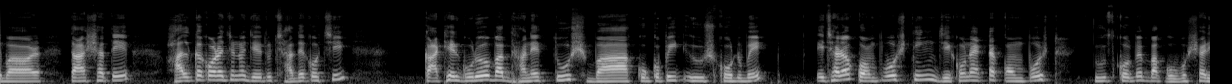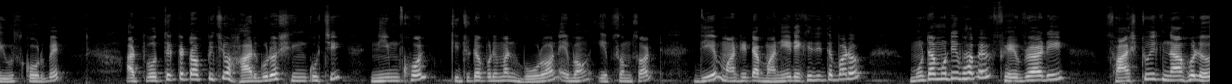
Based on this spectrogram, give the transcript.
এবার তার সাথে হালকা করার জন্য যেহেতু ছাদে করছি, কাঠের গুঁড়ো বা ধানের তুষ বা কোকোপিট ইউজ করবে। এছাড়াও কম্পোস্টিং যে কোনো একটা কম্পোস্ট ইউজ করবে বা গোবর সার ইউজ করবে। আর প্রত্যেকটা টপ পিছু হাড় গুঁড়ো শিংকুচি নিমখোল কিছুটা পরিমাণ বোরন এবং এপসম সল্ট দিয়ে মাটিটা বানিয়ে রেখে দিতে পারো। মোটামুটিভাবে ফেব্রুয়ারি ফার্স্ট উইক না হলেও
